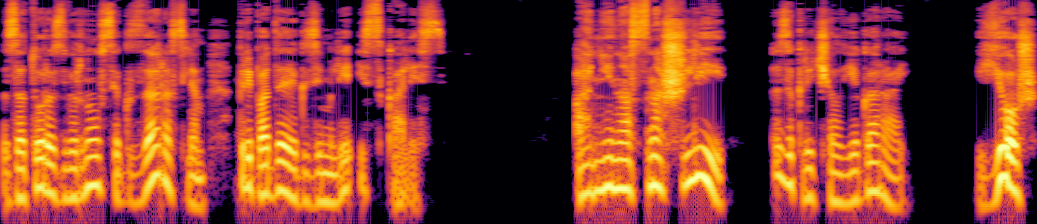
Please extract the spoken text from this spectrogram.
зато развернулся к зарослям, припадая к земле и скались. «Они нас нашли!» — закричал Ягорай. «Ёж,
